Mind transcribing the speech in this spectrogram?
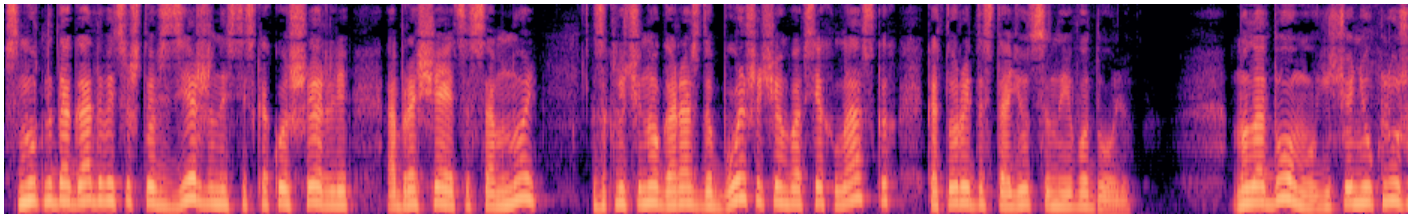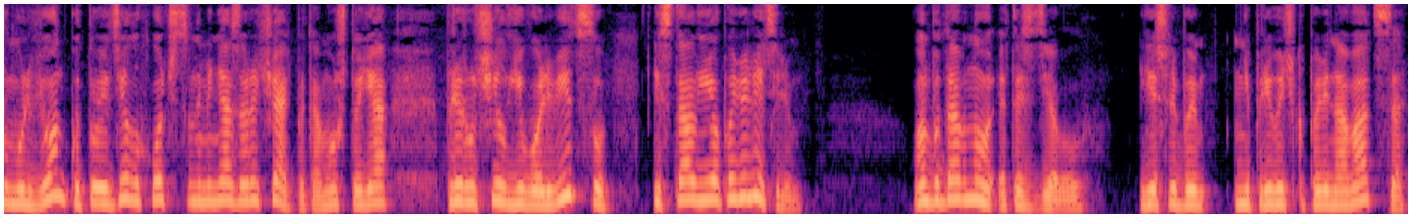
Смутно догадывается, что в сдержанности, с какой Шерли обращается со мной, заключено гораздо больше, чем во всех ласках, которые достаются на его долю. Молодому, еще неуклюжему львенку то и дело хочется на меня зарычать, потому что я приручил его львицу — и стал ее повелителем. Он бы давно это сделал, если бы не привычка повиноваться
